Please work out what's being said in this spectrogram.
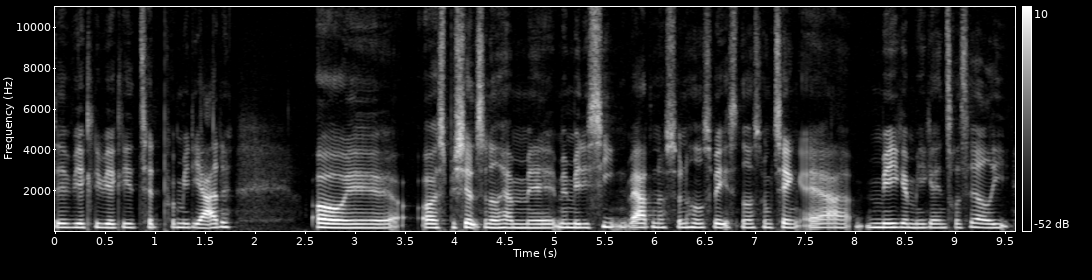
Det er virkelig, virkelig tæt på mit hjerte. Og, øh, og specielt sådan noget her med, med medicin, verden og sundhedsvæsenet og sådan nogle ting, er jeg mega, mega interesseret i.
